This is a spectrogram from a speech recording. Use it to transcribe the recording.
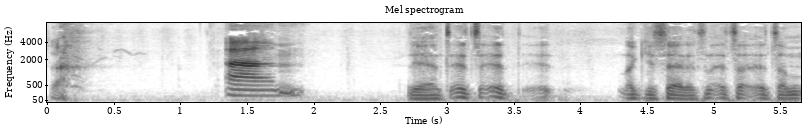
So, Um, Yeah, it's it's it, it like you said, it's it's a it's a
